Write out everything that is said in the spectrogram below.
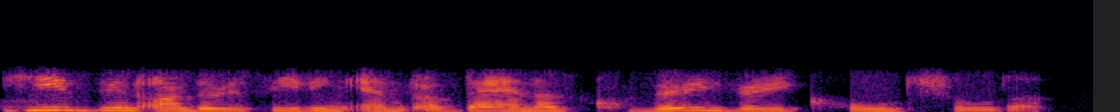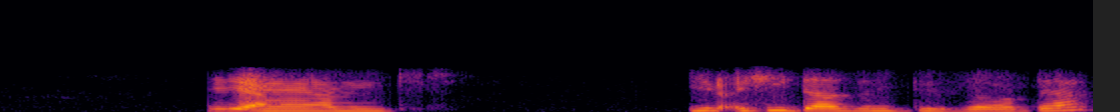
he's been on the receiving end of Diana's very, very cold shoulder. Yeah. And you know, he doesn't deserve that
